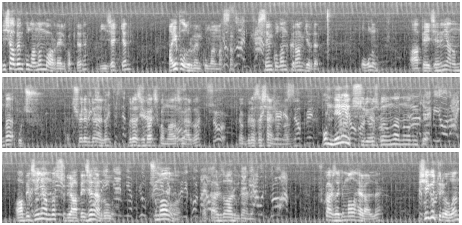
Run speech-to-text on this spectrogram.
İnşallah ben kullanmam bu arada helikopteri. Diyecekken ayıp olur ben kullanmazsam. Sen kullan kram girdi. Cık. Oğlum APC'nin yanında uç. Evet, şöyle bir dönelim. Biraz yukarı çıkmam lazım galiba. Yok biraz aşağı inmem lazım. Oğlum nereye sürüyoruz ben onu anlamadım ki. APC'nin yanında sürüyor. APC nerede oğlum? Şu mal mı? Bak karşıda var bir tane. Şu karşıdaki mal herhalde. Bir şey götürüyor lan.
